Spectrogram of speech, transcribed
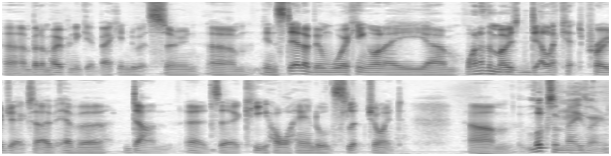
Um, but I'm hoping to get back into it soon. Um, instead, I've been working on a um, one of the most delicate projects I've ever done. Uh, it's a keyhole handled slip joint. Um, looks amazing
